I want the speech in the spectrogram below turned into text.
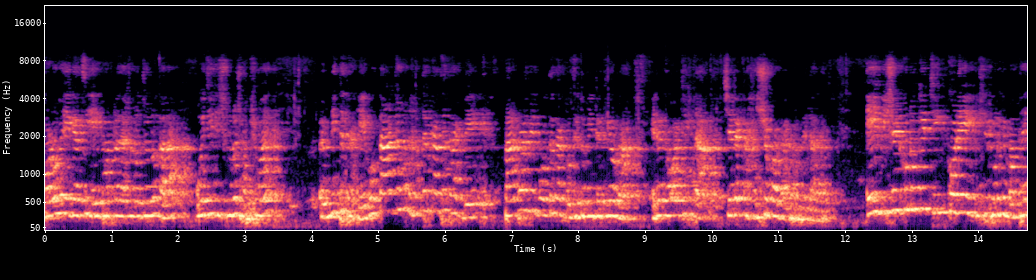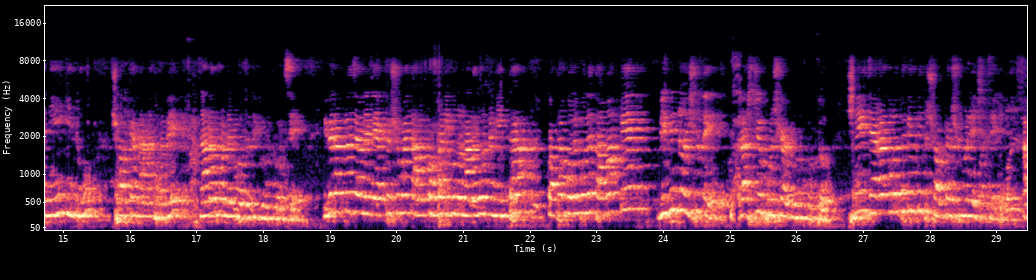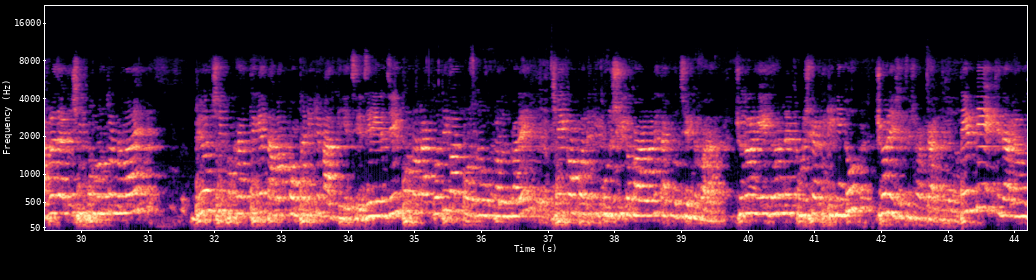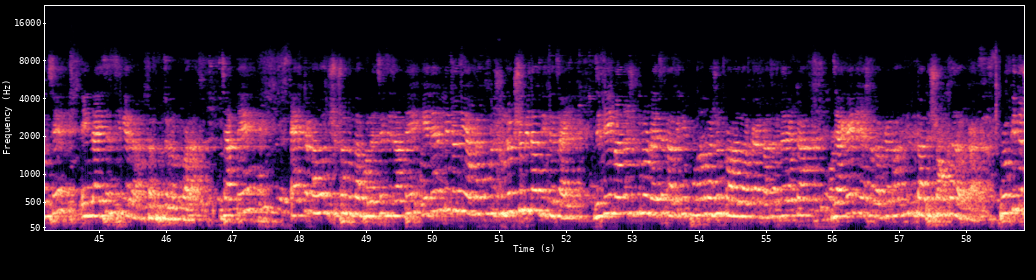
বড় হয়ে গেছি, এই ভাবটা দেখানোর জন্য তারা ওই জিনিসগুলো সবসময় নিতে থাকে এবং তার যখন হাতের কাছে থাকবে, তারপর আমি বলতে থাকব যে তুমি এটা খেও না, এটা খাওয়া ঠিক না, সেটা একটা হাস্যকর ব্যাপার হয়ে দাঁড়ায়। এই বিষয়গুলোকে ঠিক করে, এই বিষয়গুলোকে মাথায় নিয়ে কিন্তু সরকার নানাভাবে, নানা ধরনের পদ্ধতি গ্রহণ করছে। ইভেন আপনারা জানেন যে একটা সময় তামাক কোম্পানিগুলো নানা ধরনের মিথ্যা কথা বলে বলে তামাকের বিভিন্ন ইস্যুতে রাষ্ট্রীয় পুরস্কার গ্রহণ করতো। সেই জায়গাগুলো থেকেও কিন্তু সরকার সরে এসেছে। আপনারা জানেন শিল্প মন্ত্রণালয় বৃহৎ শিল্প খাত থেকে তামাক কোম্পানিকে বাদ দিয়েছে। যে, যেই পণ্যটা ক্ষতিকর পণ্য উৎপাদন করে, সেই কোম্পানিকে পুরস্কৃত করা মানে তাকে উৎসাহিত করা। সুতরাং এই ধরনের পুরস্কার থেকে কিন্তু সরে এসেছে সরকার। তেমনি একটি দাবি হচ্ছে এই লাইসেন্সিং এর ব্যবস্থা প্রচলন করা। যাতে একটা কথা সুসন্ততা বলেছে যে, যাতে এদেরকে যদি আমরা কোনো সুযোগ সুবিধাও দিতে চাই, যে যেই মানুষগুলো রয়েছে তাদেরকে পুনর্বাসন করা দরকার, বা তাদের একটা জায়গায় নিয়ে আসা দরকার তাহলে কিন্তু তাদের সংখ্যা দরকার। প্রকৃত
